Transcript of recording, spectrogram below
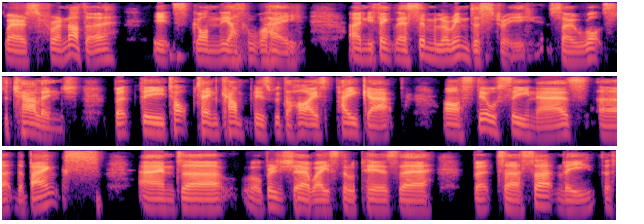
whereas for another, it's gone the other way. And you think they're similar industry. So what's the challenge? But the top 10 companies with the highest pay gap are still seen as uh, the banks, and uh, well, British Airways still appears there, but uh, certainly the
